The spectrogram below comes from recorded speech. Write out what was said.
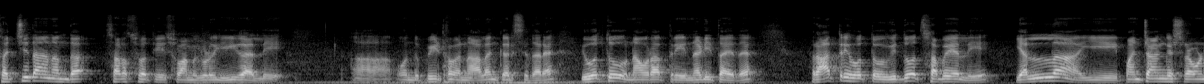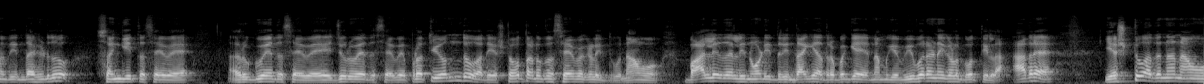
ಸಚ್ಚಿದಾನಂದ ಸರಸ್ವತಿ ಸ್ವಾಮಿಗಳು ಈಗ ಅಲ್ಲಿ ಒಂದು ಪೀಠವನ್ನು ಅಲಂಕರಿಸಿದ್ದಾರೆ. ಇವತ್ತು ನವರಾತ್ರಿ ನಡೀತಾ ಇದೆ. ರಾತ್ರಿ ಹೊತ್ತು ವಿದ್ವತ್ ಸಭೆಯಲ್ಲಿ ಎಲ್ಲ ಈ ಪಂಚಾಂಗ ಶ್ರವಣದಿಂದ ಹಿಡಿದು ಸಂಗೀತ ಸೇವೆ ಋಗ್ವೇದ ಸೇವೆ ಯಜುರ್ವೇದ ಸೇವೆ ಪ್ರತಿಯೊಂದು ಅದು ಎಷ್ಟೋ ಥರದ ಸೇವೆಗಳಿದ್ವು. ನಾವು ಬಾಲ್ಯದಲ್ಲಿ ನೋಡಿದ್ರಿಂದಾಗಿ ಅದರ ಬಗ್ಗೆ ನಮಗೆ ವಿವರಣೆಗಳು ಗೊತ್ತಿಲ್ಲ. ಆದರೆ ಎಷ್ಟು ಅದನ್ನು ನಾವು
